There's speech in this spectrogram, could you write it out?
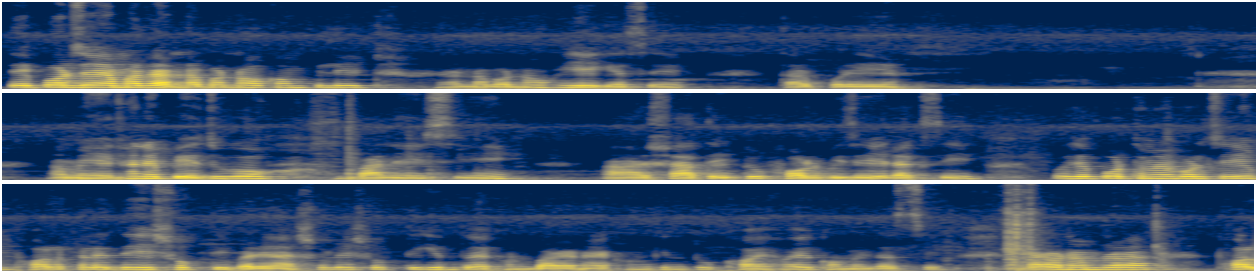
তো এই পর্যায়ে আমার রান্নাবান্নাও কমপ্লিট রান্নাবান্নাও হয়ে গেছে। তারপরে আমি এখানে পেঁজুও বানিয়েছি, আর সাথে একটু ফল ভিজিয়ে রাখছি। ওই যে প্রথমে বলছি, ফল খেলে দেহে শক্তি বাড়ে। আসলে শক্তি কিন্তু এখন বাড়ে না, এখন কিন্তু ক্ষয় হয়ে, কমে যাচ্ছে। কারণ আমরা ফল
